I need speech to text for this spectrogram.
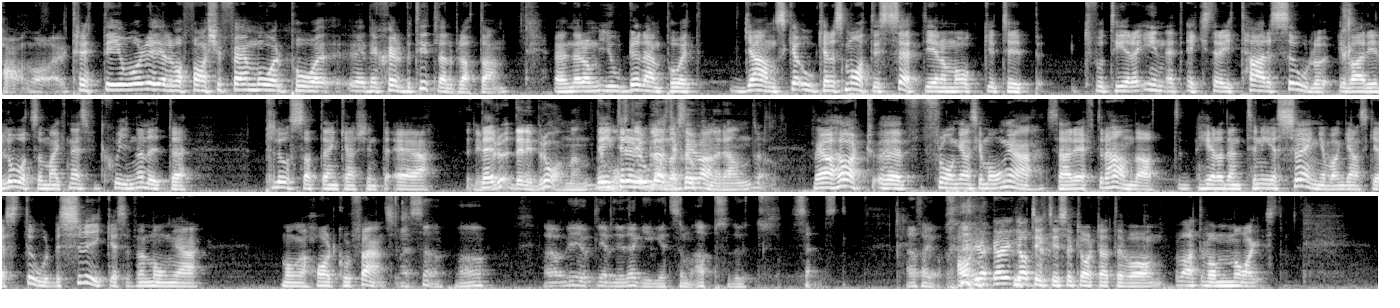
fan vad var det, 30 år, eller vad fan, 25 år på eh, den självbetitlade plattan. Eh, När de gjorde den på ett ganska okarismatiskt sätt genom att typ kvotera in ett extra gitarrsolo i varje låt som Mike Ness fick skina lite. Plus att den kanske inte är Den är, bra, den är bra, men det är den inte måste den ju blandas upp med det andra. Men jag har hört eh, från ganska många så här i efterhand att hela den turnésvängen var en ganska stor besvikelse för många många hardcore-fans. Jaså? Ja. ja. Vi upplevde ju det där giget som absolut sämst. I alla fall jag. Ja, jag, jag, jag tyckte såklart att det var, att det var magiskt.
